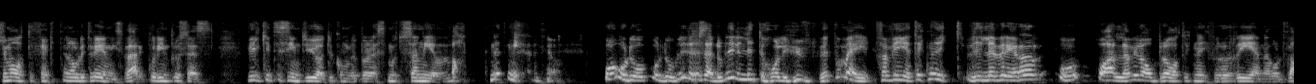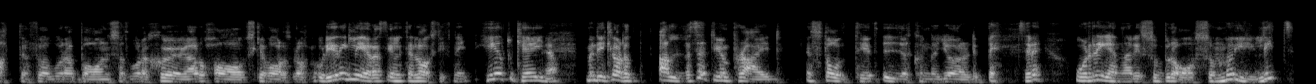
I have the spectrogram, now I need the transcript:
klimateffekten av ditt reningsverk och din process. Vilket i sin tur gör att du kommer börja smutsa ner vattnet mer. Ja. Och, och, då, och då, blir det så här, då blir det lite håll i huvudet på mig. För vi är teknik, vi levererar och, och alla vill ha bra teknik för att rena vårt vatten för våra barn så att våra sjöar och hav ska vara så bra. Och det regleras enligt en lagstiftning. Helt okej. Ja. Men det är klart att alla sätter ju en pride, en stolthet i att kunna göra det bättre och rena det så bra som möjligt.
